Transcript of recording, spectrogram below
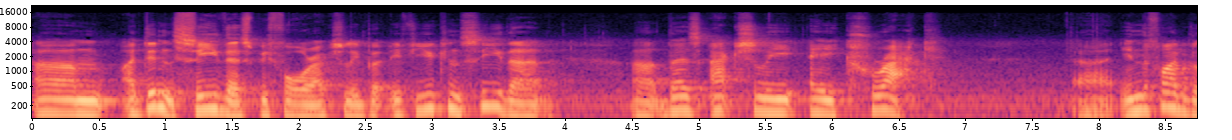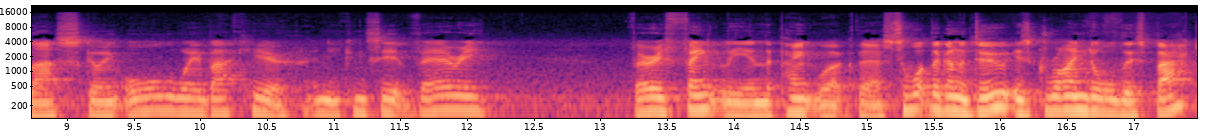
um, I didn't see this before actually, but if you can see that, uh, there's actually a crack uh, in the fiberglass going all the way back here, and you can see it very, very faintly in the paintwork there. So what they're going to do is grind all this back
